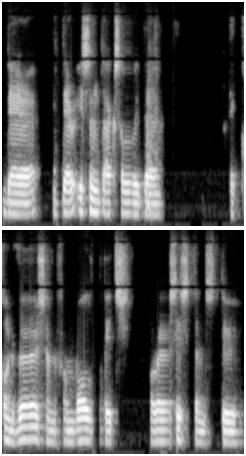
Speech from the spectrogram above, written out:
there there isn't actually the the conversion from voltage or resistance to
